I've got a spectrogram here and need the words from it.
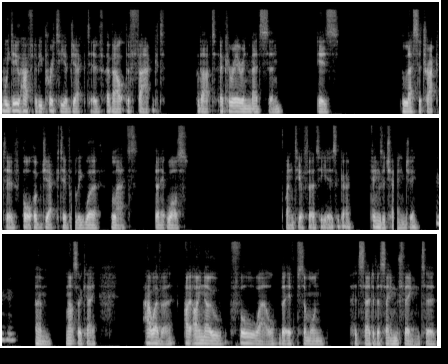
we do have to be pretty objective about the fact that a career in medicine is less attractive or objectively worth less than it was 20 or 30 years ago things are changing hmm um, and that's okay. However, I, I know full well that if someone had said the same thing to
